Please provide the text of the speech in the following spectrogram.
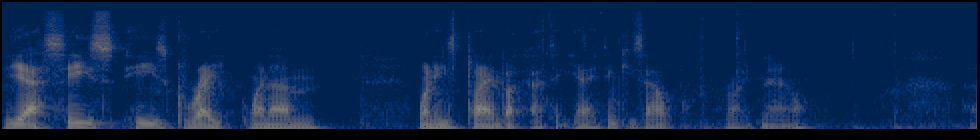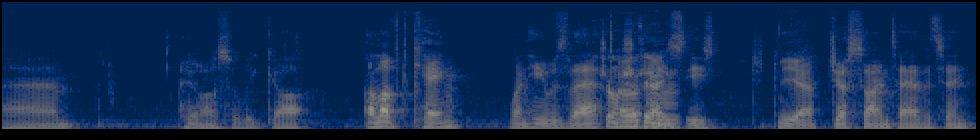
Yes, he's he's great when um when he's playing, but I think yeah, I think he's out right now. Um, who else have we got? I loved King when he was there. Josh Okay. King. He's, he's Yeah. just signed to Everton.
